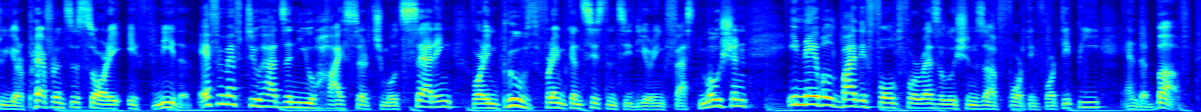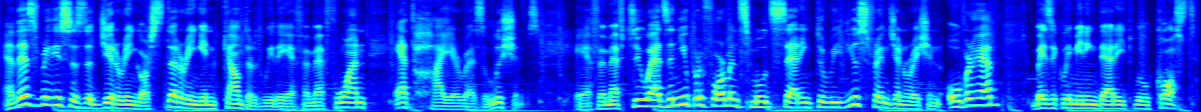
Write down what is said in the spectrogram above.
to your preferences sorry, if needed. AFMF2 adds a new high search mode setting for improved frame consistency during fast motion, enabled by default for resolutions of 1440p and above, and this reduces the jittering or stuttering encountered with AFMF1 at higher resolutions. AFMF2 adds a new performance mode setting to reduce frame generation overhead, basically meaning that it will cost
